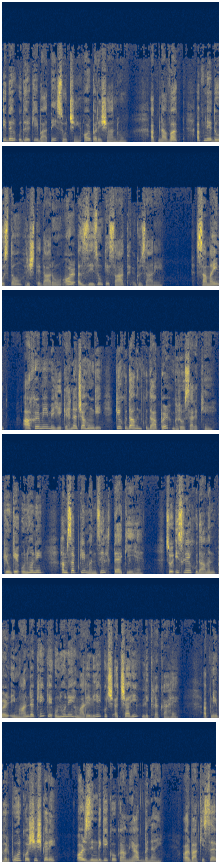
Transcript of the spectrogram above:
ادھر ادھر کی باتیں سوچیں اور پریشان ہوں۔ اپنا وقت اپنے دوستوں رشتے داروں اور عزیزوں کے ساتھ گزاریں۔ سامعین آخر میں میں یہ کہنا چاہوں گی کہ خداون خدا پر بھروسہ رکھیں، کیونکہ انہوں نے ہم سب کی منزل طے کی ہے۔ سو اس لیے خداون پر ایمان رکھیں کہ انہوں نے ہمارے لیے کچھ اچھا ہی لکھ رکھا ہے۔ اپنی بھرپور کوشش کریں اور زندگی کو کامیاب بنائیں اور باقی سب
